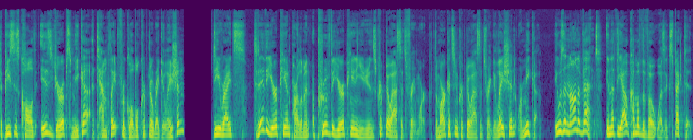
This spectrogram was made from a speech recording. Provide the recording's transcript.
The piece is called Is Europe's MiCA a Template for Global Crypto Regulation? Dea writes Today, the European Parliament approved the European Union's Crypto Assets Framework, the Markets and Crypto Assets Regulation, or MiCA. It was a non event in that the outcome of the vote was expected.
